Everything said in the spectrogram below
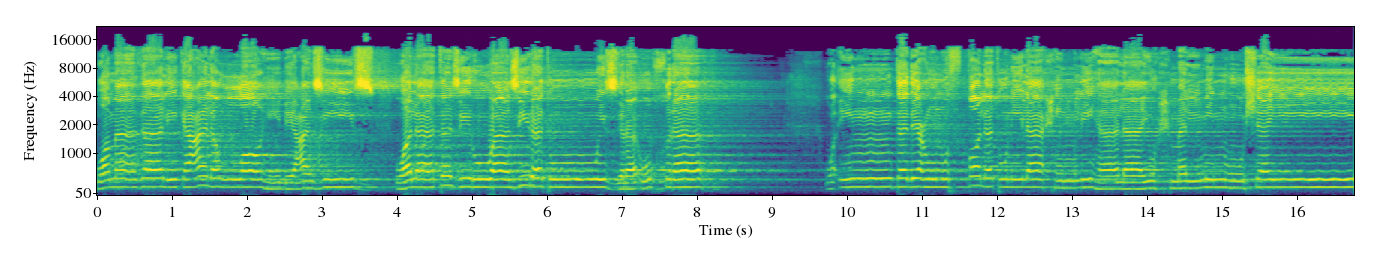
وما ذلك على الله بعزيز. ولا تزر وازرة وزر أخرى. وإن تدع مثقلة إلى حملها لا يحمل منه شيء.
